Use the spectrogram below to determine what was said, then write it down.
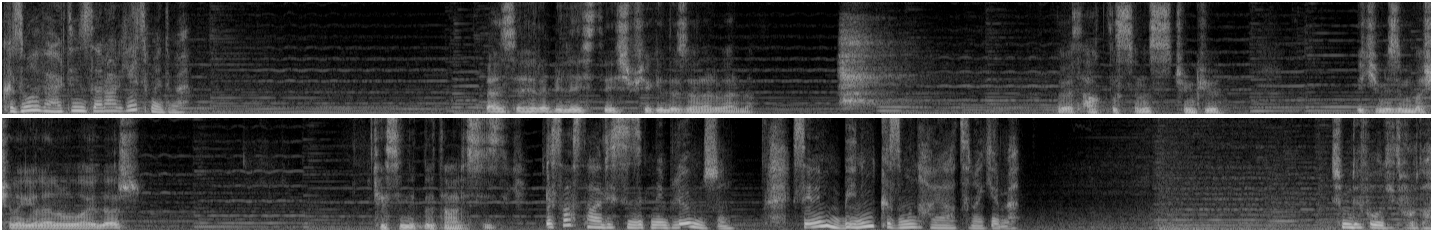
Kızıma verdiğin zarar yetmedi mi? Ben Seher'e bile isteye hiçbir şekilde zarar vermem. Evet haklısınız çünkü ikimizin başına gelen olaylar kesinlikle talihsizlik. Esas talihsizlik ne biliyor musun? Senin benim kızımın hayatına girmen. Şimdi defol git buradan.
